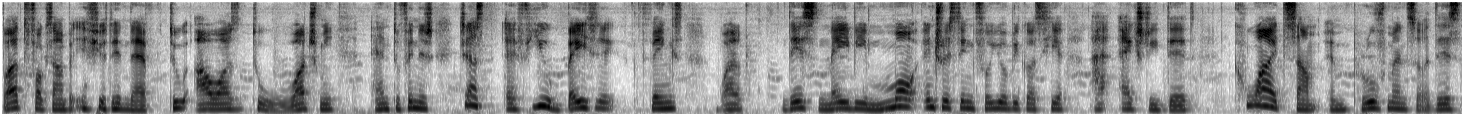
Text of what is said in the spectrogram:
But for example, if you didn't have two hours to watch me and to finish just a few basic things, well, this may be more interesting for you because here I actually did quite some improvement so this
